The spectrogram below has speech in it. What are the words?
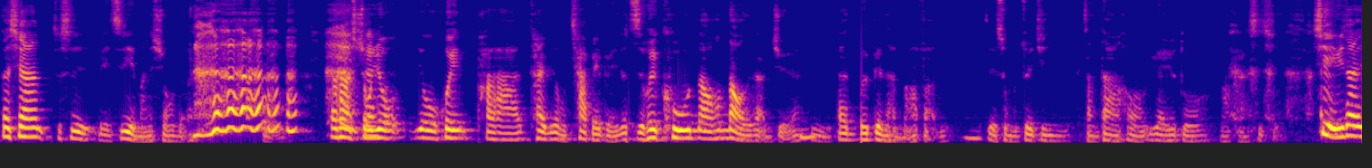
但现在就是美姿也蛮凶的，对但他凶又又会怕他太那种恰北北，就只会哭闹闹的感觉，嗯，但会变得很麻烦。这也是我们最近长大后越来越多麻烦的事情。介于在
